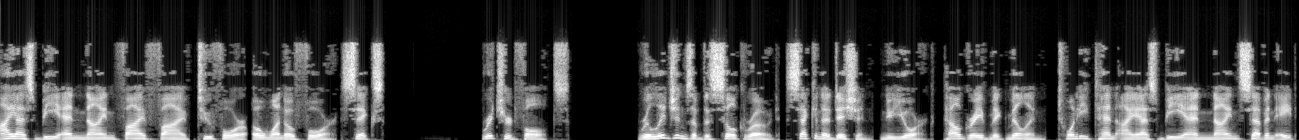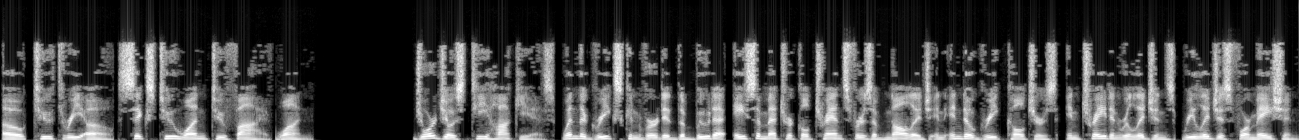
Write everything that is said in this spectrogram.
ISBN 955-24-0104-6 Richard Foltz Religions of the Silk Road, 2nd edition, New York, Palgrave Macmillan, 2010 ISBN 978-0-230-62125-1 Georgios T. Halkias, When the Greeks Converted the Buddha, Asymmetrical Transfers of Knowledge in Indo-Greek Cultures, in Trade and Religions, Religious Formation,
